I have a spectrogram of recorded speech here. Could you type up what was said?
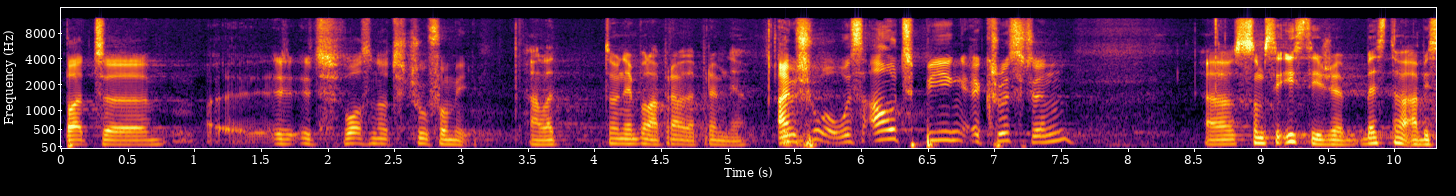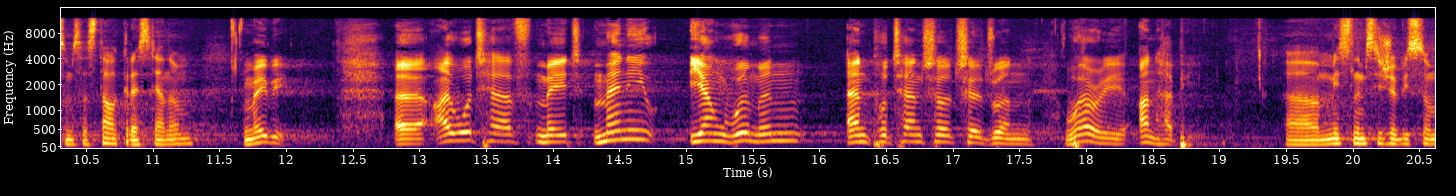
but uh, it, it was not true for me. ale to nebola pravda pre mňa. I'm sure without being a Christian, A som si istý, že bez toho, aby som sa stal kresťanom, maybe, uh, I would have made many young women and potential children very unhappy. a myslím si, že by som,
